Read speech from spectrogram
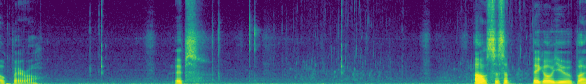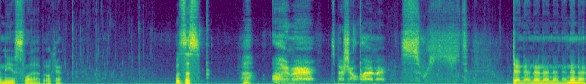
Oak barrel. Oops. Oh, it's just a big OU, but I need a slab. Okay. What's this? armor! Special armor. Sweet. Da na na na na na na na.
